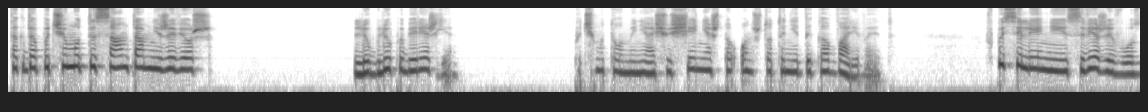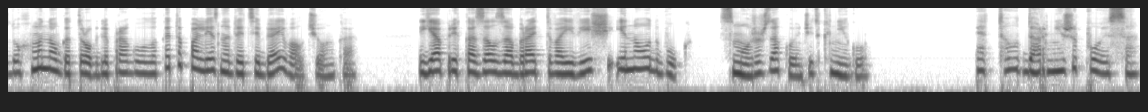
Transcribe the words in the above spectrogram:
Тогда почему ты сам там не живешь? Люблю побережье. Почему-то у меня ощущение, что он что-то не договаривает. В поселении свежий воздух, много троп для прогулок. Это полезно для тебя и волчонка. Я приказал забрать твои вещи и ноутбук. Сможешь закончить книгу. Это удар ниже пояса.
